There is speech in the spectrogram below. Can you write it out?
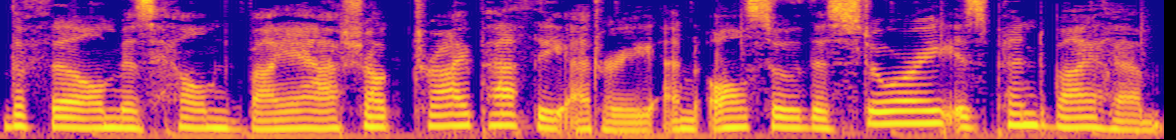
The film is helmed by Ashok Tripathi Attri and also the story is penned by him.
